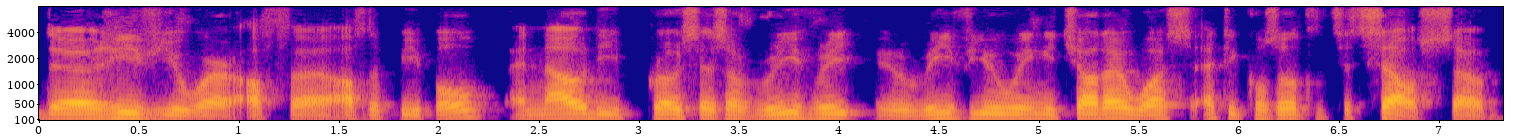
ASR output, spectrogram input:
the reviewer of uh, of the people and now the process of re- reviewing each other was at the consultants itself so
